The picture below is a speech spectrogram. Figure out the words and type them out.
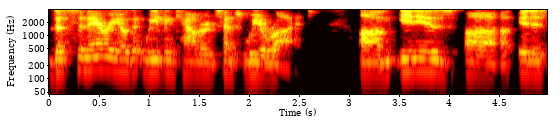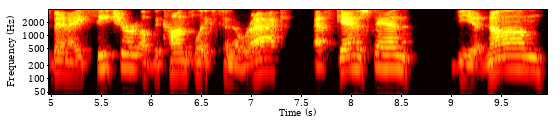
the scenario that we've encountered since we arrived. Um, it is uh, it has been a feature of the conflicts in Iraq, Afghanistan, Vietnam,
